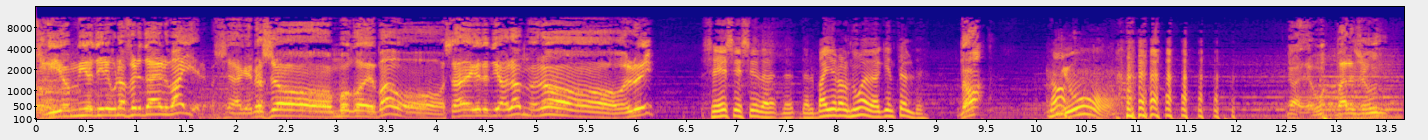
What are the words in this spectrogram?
Chiquillos míos tienen una oferta del Bayern. O sea, que no son moco de pavo. ¿Sabes de qué te estoy hablando, no, Luis? Sí, sí, sí, de- de- del Bayern a los 9, aquí en Telde. No. No. No, para un segundo.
